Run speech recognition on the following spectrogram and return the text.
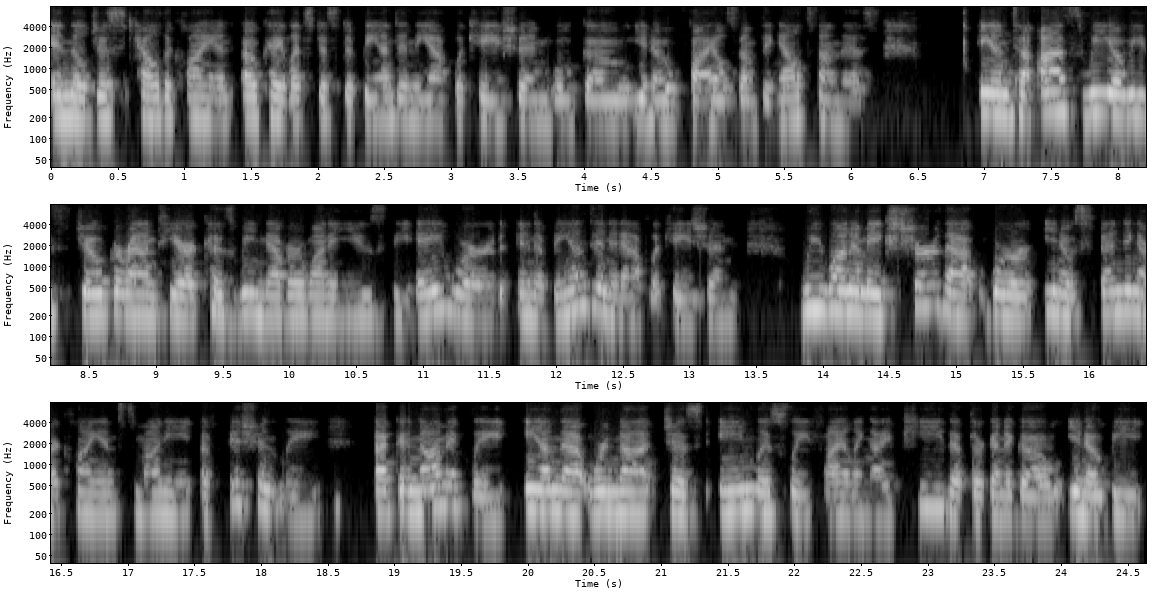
and they'll just tell the client, okay, let's just abandon the application. We'll go, you know, file something else on this. And to us, we always joke around here because we never want to use the A word and abandon an application. we want to make sure that we're you know spending our clients money efficiently economically and that we're not just aimlessly filing ip that they're going to go you know be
